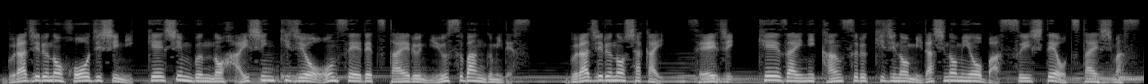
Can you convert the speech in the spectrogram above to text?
ブラジルの法事紙日経新聞の配信記事を音声で伝えるニュース番組です。ブラジルの社会政治経済に関する記事の見出しのみを抜粋してお伝えします。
